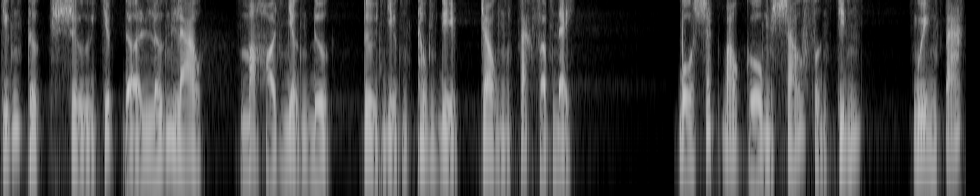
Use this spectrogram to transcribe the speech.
chứng thực sự giúp đỡ lớn lao mà họ nhận được từ những thông điệp trong tác phẩm này. Bộ sách bao gồm 6 phần chính, nguyên tác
